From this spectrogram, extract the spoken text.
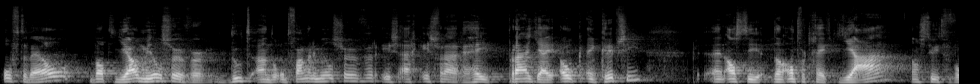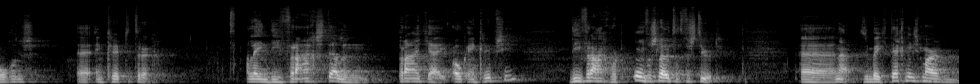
Oftewel, wat jouw mailserver doet aan de ontvangende mailserver, is eigenlijk eerst vragen: hey, praat jij ook encryptie? En als die dan antwoord geeft ja, dan stuurt vervolgens uh, encrypten terug. Alleen die vraag stellen praat jij ook encryptie? Die vraag wordt onversleuteld verstuurd. Uh, nou, het is een beetje technisch, maar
